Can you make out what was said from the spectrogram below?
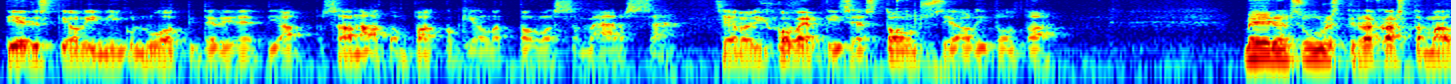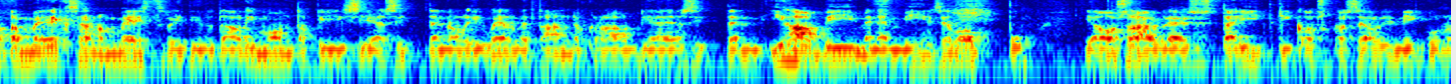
Tietysti oli niin kuin nuottitelineet ja sanat on pakkokin olla tuollaisessa määrässä. Siellä oli cover Stonesia oli tuolta meidän suuresti rakastamaltamme Exile on Main Streetiltä oli monta biisiä, sitten oli Velvet Undergroundia ja sitten ihan viimeinen, mihin se loppu ja osa yleisöstä itki, koska se oli niin kuin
